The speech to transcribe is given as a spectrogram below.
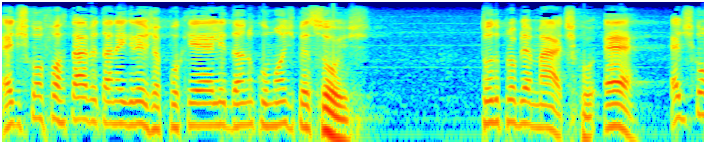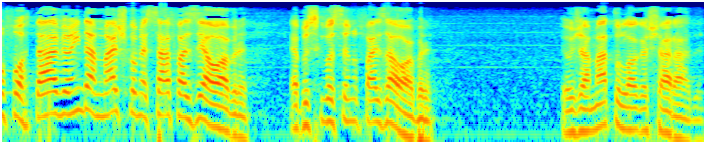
É desconfortável estar na igreja porque é lidando com um monte de pessoas tudo problemático. É, é desconfortável ainda mais começar a fazer a obra. É por isso que você não faz a obra. Eu já mato logo a charada.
